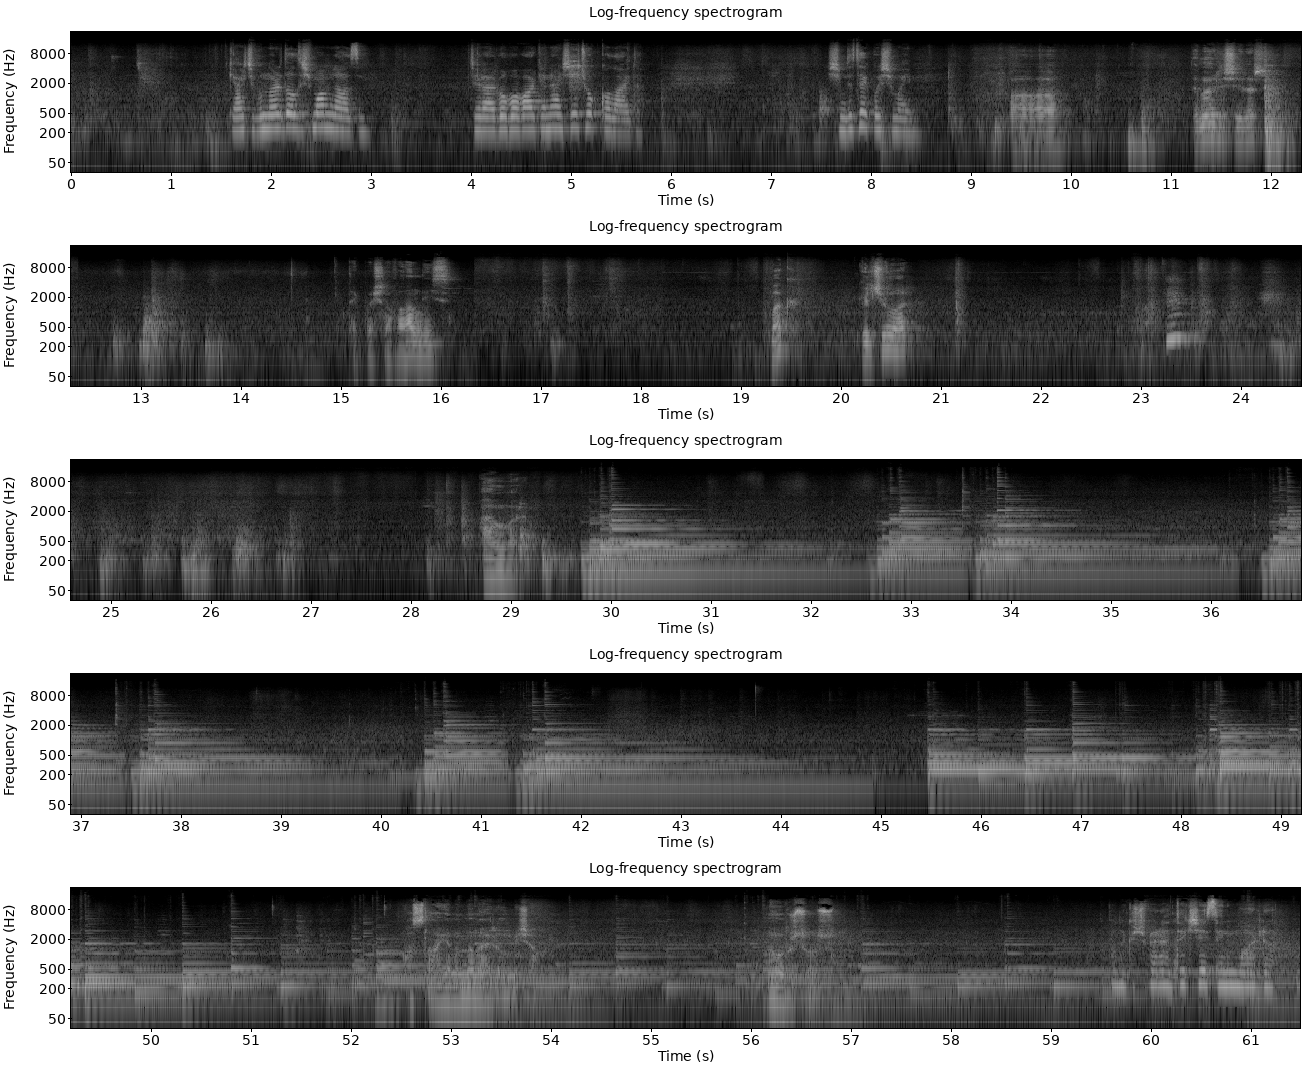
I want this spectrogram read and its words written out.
Gerçi bunlara da alışmam lazım. Celal Baba varken her şey çok kolaydı. Şimdi tek başımayım. Aa. Deme öyle şeyler. Tek başına falan değilsin. Bak, Gülçin var. Ben varım. Yanından ayrılmayacağım. Ne olursa olsun. Bana güç veren tek şey senin varlığın.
